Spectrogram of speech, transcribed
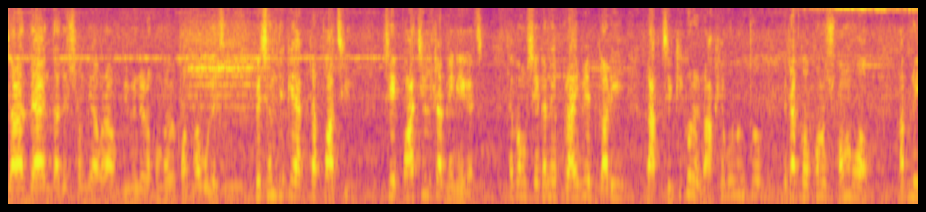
যারা দেন তাদের সঙ্গে আমরা বিভিন্ন রকমভাবে কথা বলেছি। পেছন দিকে একটা পাঁচিল। সেই পাঁচিলটা ভেঙে গেছে। এবং সেখানে প্রাইভেট গাড়ি রাখছে। কি করে রাখে বলুন তো? এটা কখনো সম্ভব? আপনি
